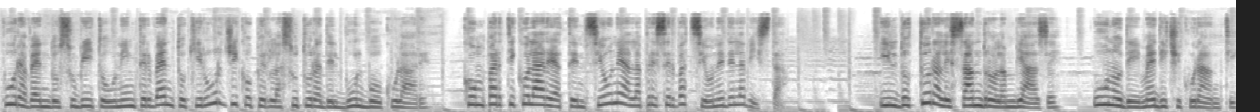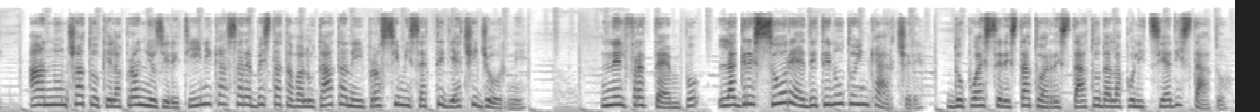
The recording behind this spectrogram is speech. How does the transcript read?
pur avendo subito un intervento chirurgico per la sutura del bulbo oculare, con particolare attenzione alla preservazione della vista. Il dottor Alessandro Lambiase, uno dei medici curanti, ha annunciato che la prognosi retinica sarebbe stata valutata nei prossimi 7-10 giorni. Nel frattempo, l'aggressore è detenuto in carcere, dopo essere stato arrestato dalla Polizia di Stato.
